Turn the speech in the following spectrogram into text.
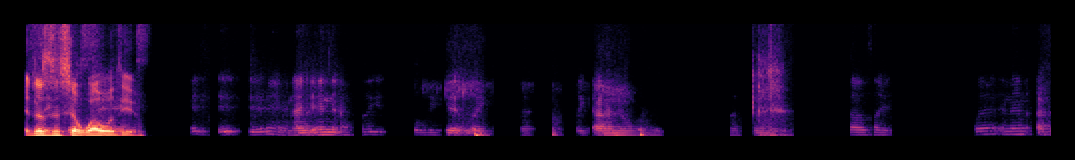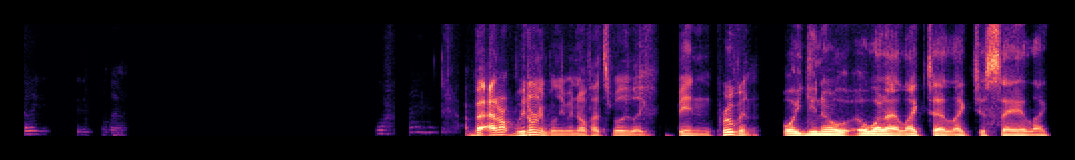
It doesn't sit well with you. It it didn't. I and I feel like it totally hit like like out of nowhere. Like, I was like, what? And then I feel like But I don't. We don't even even know if that's really like been proven. Well, you know uh, what I like to like just say, like,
